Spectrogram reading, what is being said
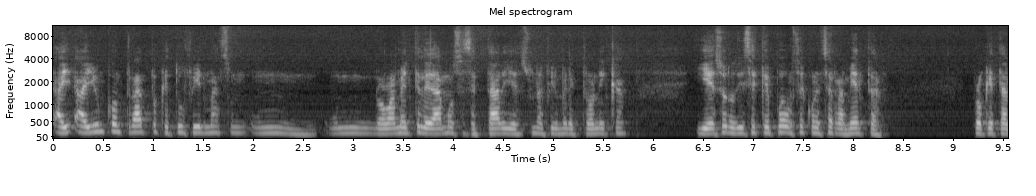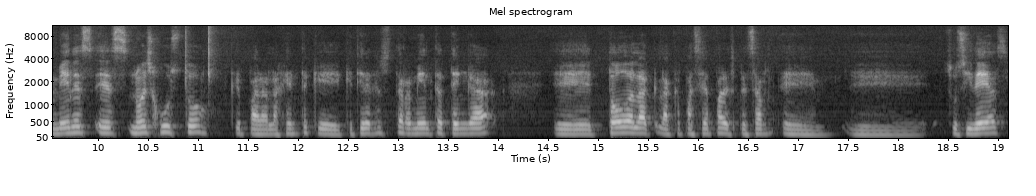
hay, un contrato que tú firmas, un, normalmente le damos aceptar y es una firma electrónica, y eso nos dice qué podemos hacer con esa herramienta porque también es, no es justo que para la gente que, tiene esta herramienta tenga eh, toda la, la, capacidad para expresar eh, eh, sus ideas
